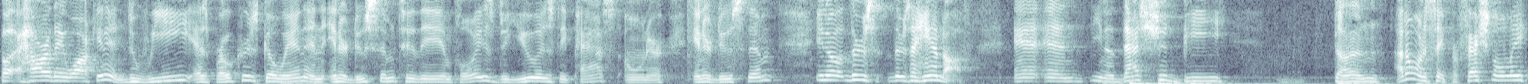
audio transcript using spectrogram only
But how are they walking in? Do we, as brokers, go in and introduce them to the employees? Do you, as the past owner, introduce them? You know, there's there's a handoff, and, and you know that should be done. I don't want to say professionally,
